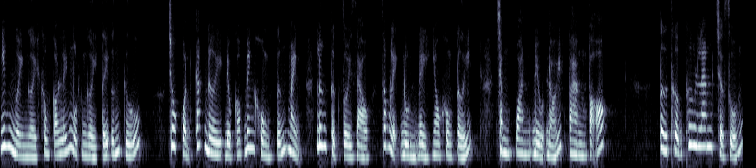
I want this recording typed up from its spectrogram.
nhưng 10 người không có lấy một người tới ứng cứu. Châu quận các nơi đều có binh hùng tướng mạnh, lương thực dồi dào, xong lại đùn đẩy nhau không tới. Trăm quan đều đói vàng võ. Từ thượng thư lang trở xuống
